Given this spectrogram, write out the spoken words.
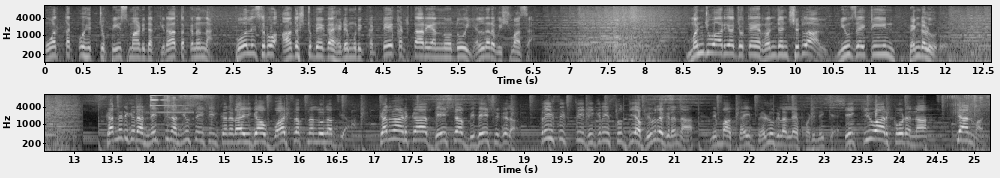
ಮೂವತ್ತಕ್ಕೂ ಹೆಚ್ಚು ಪೀಸ್ ಮಾಡಿದ ಕಿರಾತಕನನ್ನ ಪೊಲೀಸರು ಆದಷ್ಟು ಬೇಗ ಹೆಡೆಮುರಿ ಕಟ್ಟೇ ಕಟ್ಟುತ್ತಾರೆ ಅನ್ನೋದು ಎಲ್ಲರ ವಿಶ್ವಾಸ. ಮಂಜು ಆರ್ಯ ಜೊತೆ ರಂಜನ್ ಶಿರ್ಲಾಲ್ ನ್ಯೂಸ್ ಏಟೀನ್ ಬೆಂಗಳೂರು. ಕನ್ನಡಿಗರ ನೆಚ್ಚಿನ ನ್ಯೂಸ್ ಏಟೀನ್ ಕನ್ನಡ ಈಗ ವಾಟ್ಸ್ಆಪ್ನಲ್ಲೂ ಲಭ್ಯ. ಕರ್ನಾಟಕ, ದೇಶ, ವಿದೇಶಗಳ ತ್ರೀ ಸಿಕ್ಸ್ಟಿ ಡಿಗ್ರಿ ಸುದ್ದಿಯ ವಿವರಗಳನ್ನ ನಿಮ್ಮ ಕೈ ಬೆಳುಗಳಲ್ಲೇ ಪಡೀಲಿಕ್ಕೆ ಈ ಕ್ಯೂ ಆರ್ ಕೋಡ್ ಅನ್ನ ಸ್ಕ್ಯಾನ್ ಮಾಡಿ.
